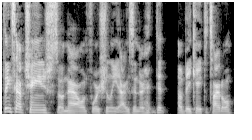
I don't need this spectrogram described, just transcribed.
things have changed, so now, unfortunately, Alexander did vacate the title,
